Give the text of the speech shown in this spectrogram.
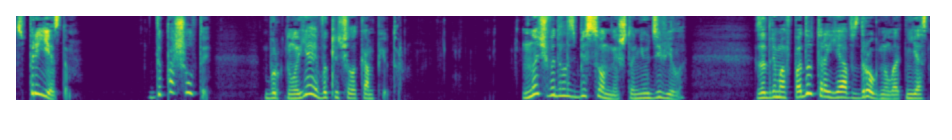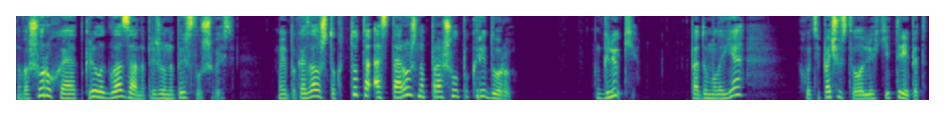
«С приездом». «Да пошел ты!» — буркнула я и выключила компьютер. Ночь выдалась бессонной, что не удивило. Задремав под утро, я вздрогнула от неясного шороха и открыла глаза, напряженно прислушиваясь. Мне показалось, что кто-то осторожно прошел по коридору. «Глюки», — подумала я, хоть и почувствовала легкий трепет.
